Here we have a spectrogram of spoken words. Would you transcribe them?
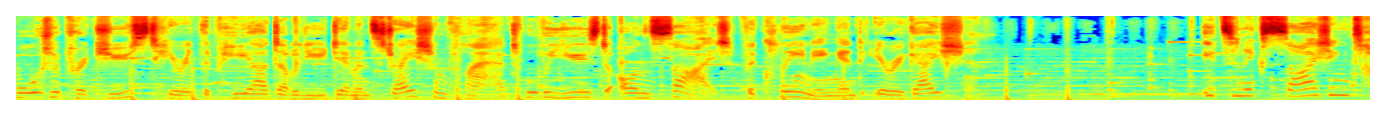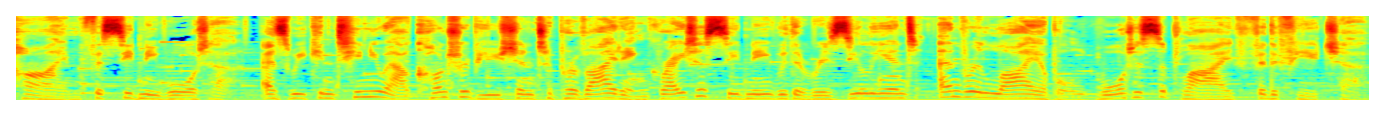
Water produced here at the PRW demonstration plant will be used on site for cleaning and irrigation. It's an exciting time for Sydney Water as we continue our contribution to providing Greater Sydney with a resilient and reliable water supply for the future.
